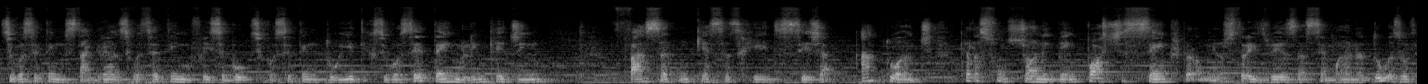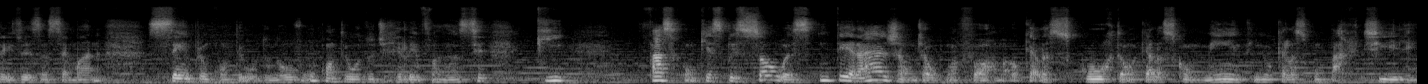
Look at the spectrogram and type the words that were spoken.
se você tem um Instagram, se você tem um Facebook, se você tem um Twitter, se você tem um LinkedIn, faça com que essas redes sejam atuantes, que elas funcionem bem, poste sempre, pelo menos três vezes na semana, duas ou três vezes na semana, sempre um conteúdo novo, um conteúdo de relevância que faça com que as pessoas interajam de alguma forma, ou que elas curtam, ou que elas comentem, ou que elas compartilhem.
